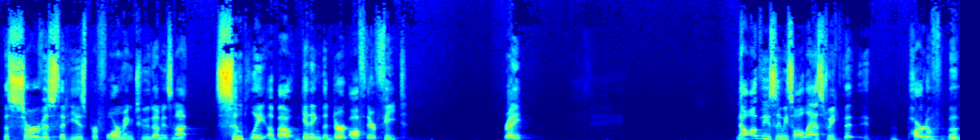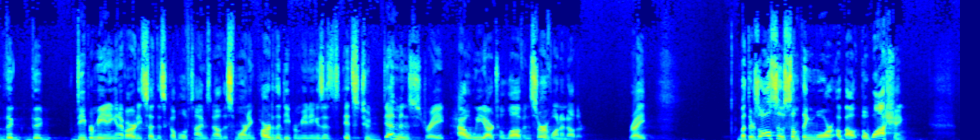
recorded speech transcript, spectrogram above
the service that he is performing to them is not simply about getting the dirt off their feet. Right? Now, obviously, we saw last week that part of the, the, the, deeper meaning, and I've already said this a couple of times now this morning, part of the deeper meaning is it's, it's to demonstrate how we are to love and serve one another. Right? But there's also something more about the washing.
